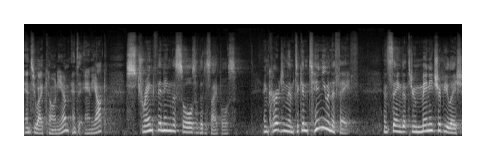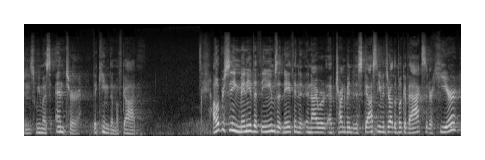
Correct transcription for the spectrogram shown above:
and to Iconium and to Antioch, strengthening the souls of the disciples, encouraging them to continue in the faith, and saying that through many tribulations we must enter the kingdom of God. I hope you're seeing many of the themes that Nathan and I were have trying to discuss, even throughout the book of Acts, that are here.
